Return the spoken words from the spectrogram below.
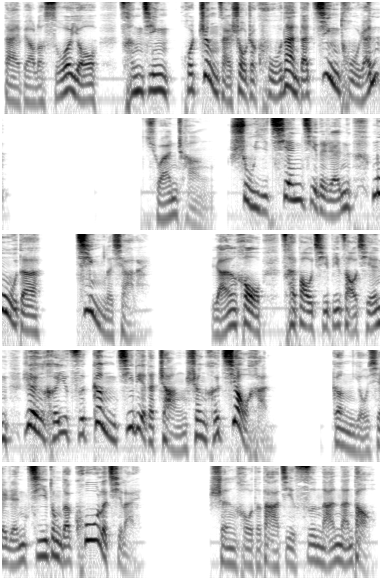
代表了所有曾经或正在受着苦难的净土人。全场数以千计的人蓦地静了下来，然后才爆起比早前任何一次更激烈的掌声和叫喊，更有些人激动地哭了起来。身后的大祭司喃喃道：“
